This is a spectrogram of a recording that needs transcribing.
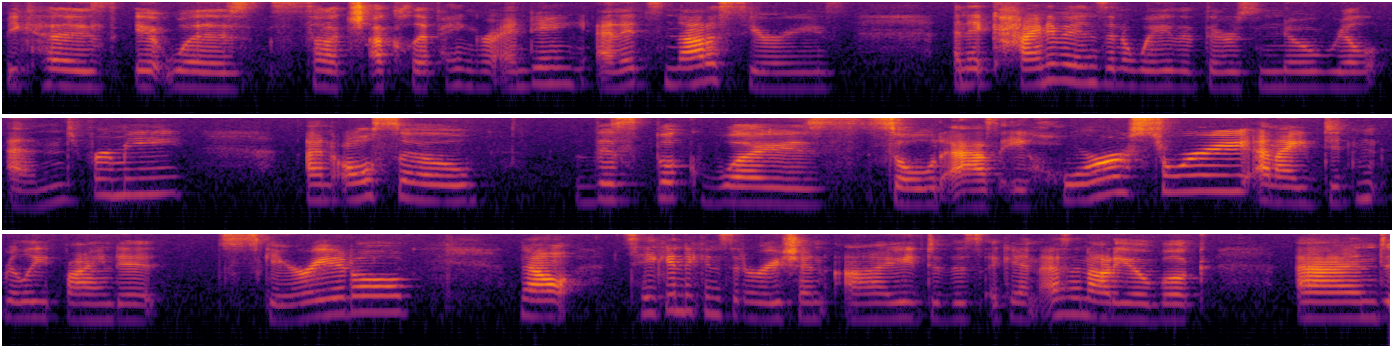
because it was such a cliffhanger ending and it's not a series. And it kind of ends in a way that there's no real end for me. And also this book was sold as a horror story and I didn't really find it scary at all. Now, take into consideration, I did this again as an audiobook and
